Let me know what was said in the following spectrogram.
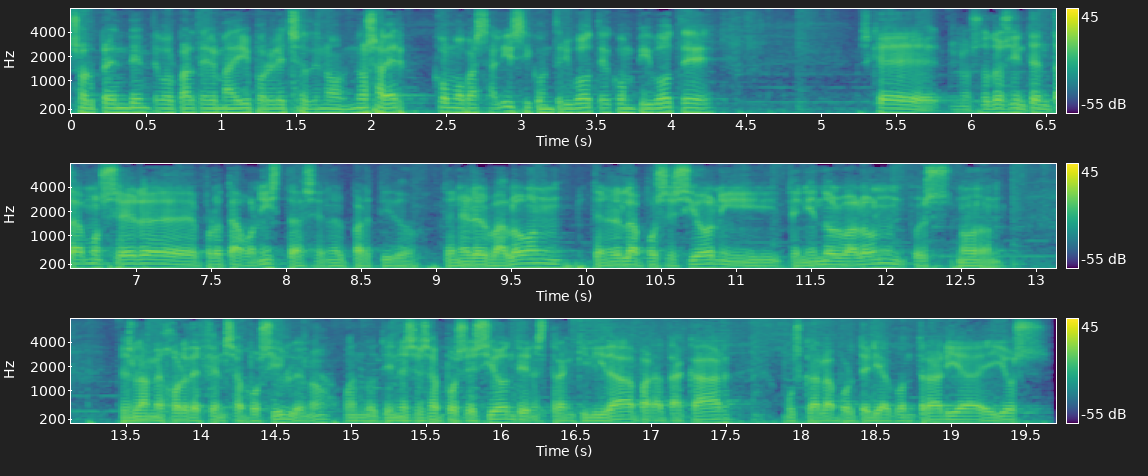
sorprendente por parte del Madrid por el hecho de no, no saber cómo va a salir, si con tribote, con pivote. Es que nosotros intentamos ser eh, protagonistas en el partido, tener el balón, tener la posesión y teniendo el balón, pues no es la mejor defensa posible, ¿no? Cuando tienes esa posesión, tienes tranquilidad para atacar, buscar la portería contraria. Ellos,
